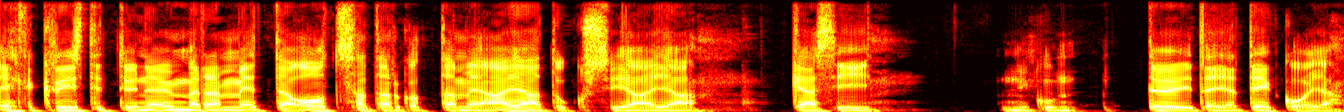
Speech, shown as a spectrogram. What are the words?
ehkä kristittyinä ymmärrämme, että otsa tarkoittaa meidän ajatuksia ja käsi niin kuin töitä ja tekoja.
